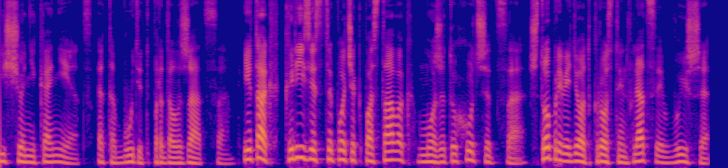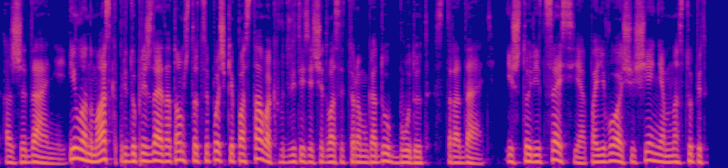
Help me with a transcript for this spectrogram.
еще не конец, это будет продолжаться. Итак, кризис цепочек поставок может ухудшиться, что приведет к росту инфляции выше ожиданий. Илон Маск предупреждает о том, что цепочки поставок в 2020 2022 году будут страдать и что рецессия, по его ощущениям, наступит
